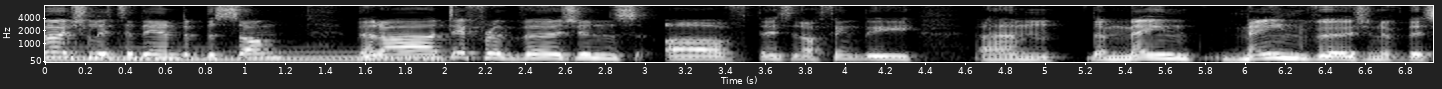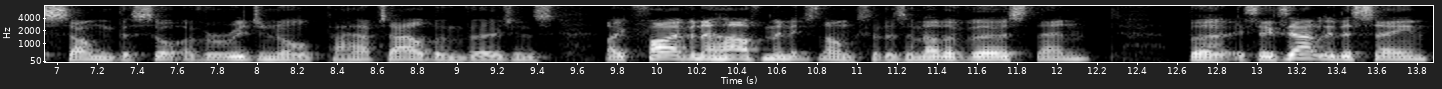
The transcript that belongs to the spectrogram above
Virtually to the end of the song. There are different versions of this. I think the um, the main main version of this song, the sort of original, perhaps album versions, like five and a half minutes long. So there's another verse then, but it's exactly the same.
